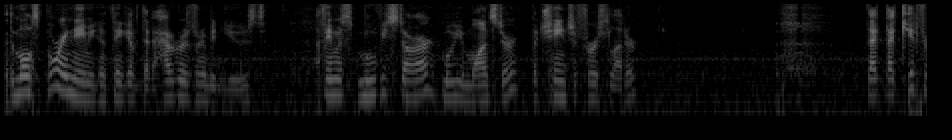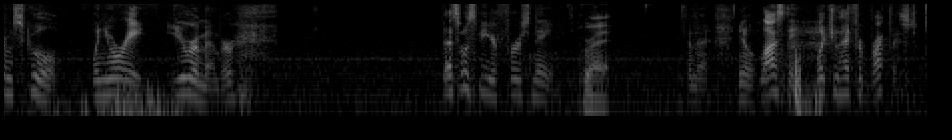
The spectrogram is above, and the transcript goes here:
the most boring name you can think of that has already been used. A famous movie star, movie monster, but changed the first letter. That that kid from school, when you were eight, you remember. That's supposed to be your first name, Right. and uh, you know, last name, what you had for breakfast.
